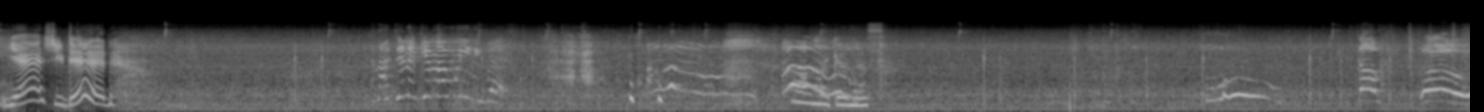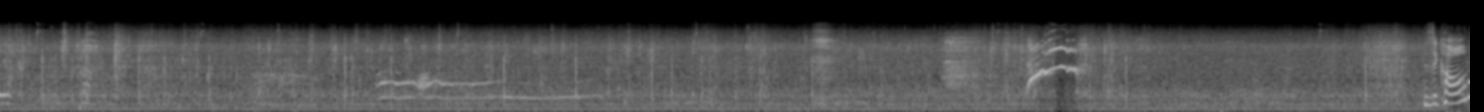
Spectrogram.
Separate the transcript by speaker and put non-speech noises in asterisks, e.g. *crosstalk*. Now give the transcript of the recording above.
Speaker 1: Yes, you did.
Speaker 2: And I didn't get my weenie back. *laughs*
Speaker 1: Oh my goodness. Is it cold?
